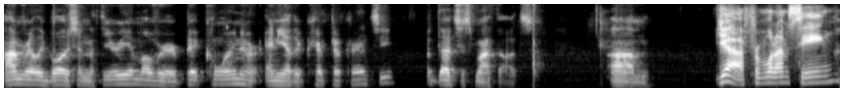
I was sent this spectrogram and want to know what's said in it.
I'm really bullish on Ethereum over Bitcoin or any other cryptocurrency, but that's just my thoughts. Um, yeah, from what I'm seeing,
